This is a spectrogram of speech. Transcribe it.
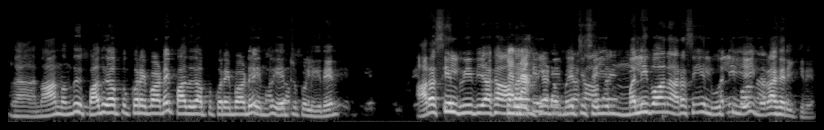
நான் நான் வந்து பாதுகாப்பு குறைபாடை பாதுகாப்பு குறைபாடு என்று ஏற்றுக்கொள்கிறேன். அரசியல் ரீதியாக தேட முயற்சி செய்யும் மலிவான அரசியல் உத்தியை நிராகரிக்கிறேன்.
